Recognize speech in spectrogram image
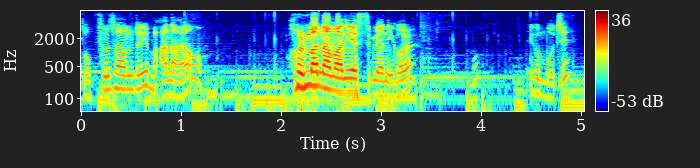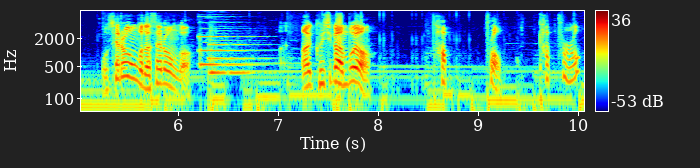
높은 사람들이 많아요. 얼마나 많이 했으면 이걸? 어? 이건 뭐지? 오, 새로운 거다, 새로운 거. 아, 글씨가 안 보여. 탑 프로, 탑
